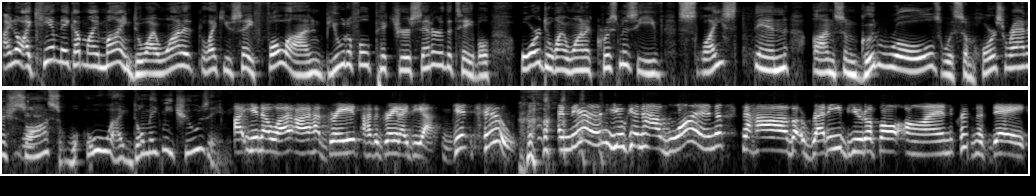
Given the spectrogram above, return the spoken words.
I know. I can't make up my mind. Do I want it, like you say, full on, beautiful picture, center of the table, or do I want it Christmas Eve, sliced thin on some good rolls? With some horseradish sauce. Yeah. Ooh, I don't make me choose, Amy. Uh, you know what? I have great. I have a great idea. Get two, and then you can have one to have ready, beautiful on Christmas Day,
